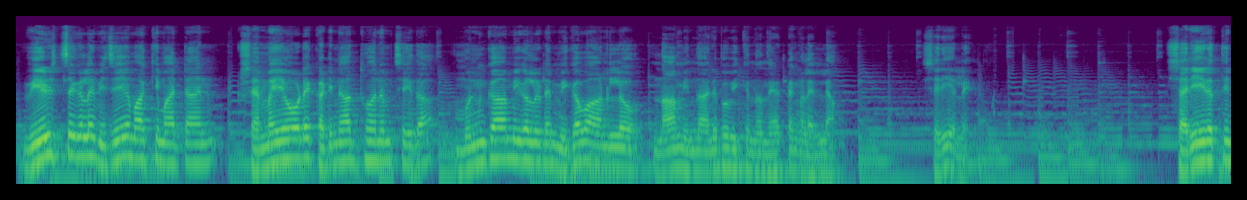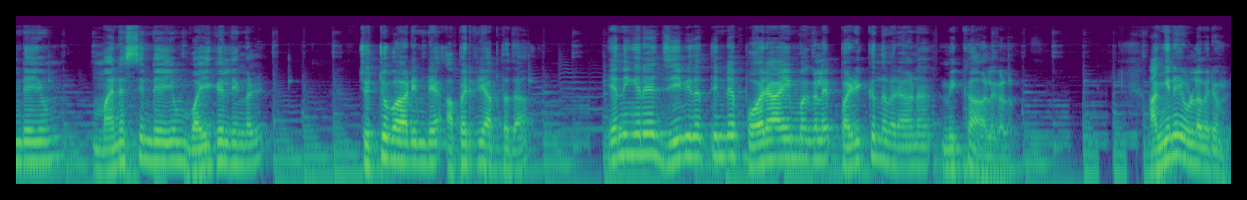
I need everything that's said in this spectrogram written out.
വീഴ്ചകളെ വിജയമാക്കി മാറ്റാൻ ക്ഷമയോടെ കഠിനാധ്വാനം ചെയ്ത മുൻഗാമികളുടെ മികവാണല്ലോ നാം ഇന്ന് അനുഭവിക്കുന്ന നേട്ടങ്ങളെല്ലാം. ശരിയല്ലേ? ശരീരത്തിന്റെയും മനസ്സിന്റെയും വൈകല്യങ്ങൾ ചുറ്റുപാടിന്റെ അപര്യാപ്തത എന്നിങ്ങനെ ജീവിതത്തിന്റെ പോരായ്മകളെ പഴിക്കുന്നവരാണ് മിക്ക ആളുകളും. അങ്ങനെയുള്ളവരും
